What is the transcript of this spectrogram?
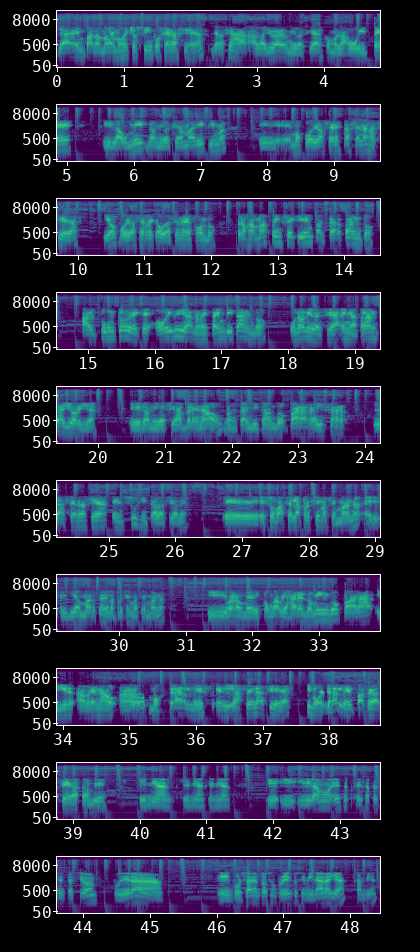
Ya en Panamá hemos hecho cinco cenas ciegas gracias a, la ayuda de universidades como la UIP y la UMIT, la Universidad Marítima. hemos podido hacer estas cenas a ciegas y hemos podido hacer recaudaciones de fondos, pero jamás pensé que iba a impactar tanto al punto de que hoy día nos está invitando una universidad en Atlanta, Georgia, eh, la Universidad Brenau, nos está invitando para realizar la cena ciega en sus instalaciones. Eh, eso va a ser la próxima semana, el, día martes de la próxima semana. Y bueno, me dispongo a viajar el domingo para ir a Brenau a mostrarles la cena ciegas y mostrarles el paseo a ciegas también. Genial, genial, genial. Y, digamos, esa, presentación pudiera eh, impulsar entonces un proyecto similar allá también.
